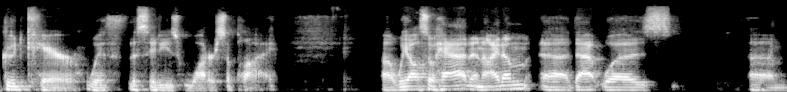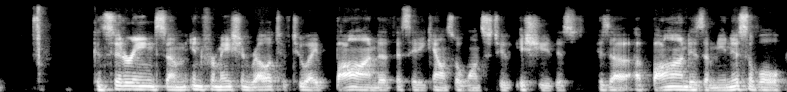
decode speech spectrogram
good care with the city's water supply. Uh, we also had an item uh, that was um, considering some information relative to a bond that the city council wants to issue. This is a, a bond is a municipal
